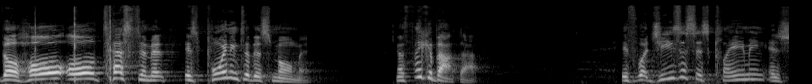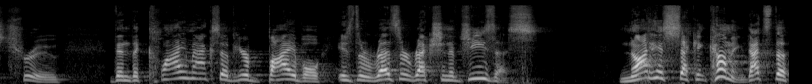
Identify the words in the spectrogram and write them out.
The whole Old Testament is pointing to this moment. Now, think about that. If what Jesus is claiming is true, then the climax of your Bible is the resurrection of Jesus not his second coming. That's the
